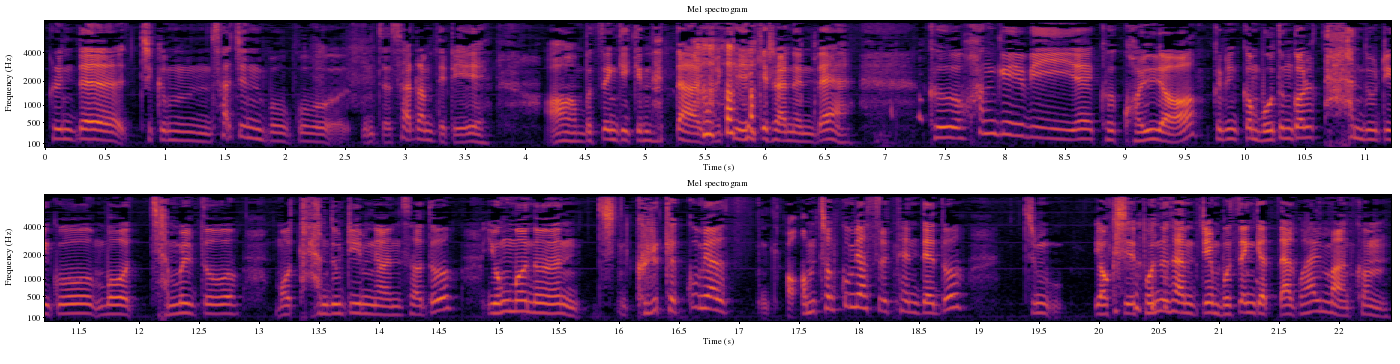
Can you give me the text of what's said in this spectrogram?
그런데 지금 사진 보고 이제 사람들이 아 못생기긴 했다 이렇게 얘기를 하는데 그 황규비의 그 권력 그러니까 모든 걸 다 누리고 뭐 재물도 뭐 다 누리면서도 용모는 그렇게 꾸몄 엄청 꾸몄을 텐데도 좀 역시 보는 사람들이 못생겼다고 할 만큼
